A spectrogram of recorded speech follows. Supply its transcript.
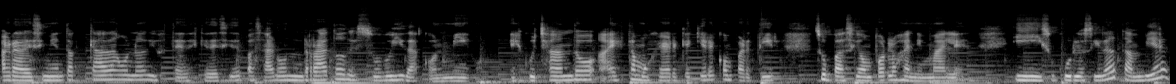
Agradecimiento a cada uno de ustedes que decide pasar un rato de su vida conmigo escuchando a esta mujer que quiere compartir su pasión por los animales y su curiosidad también,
